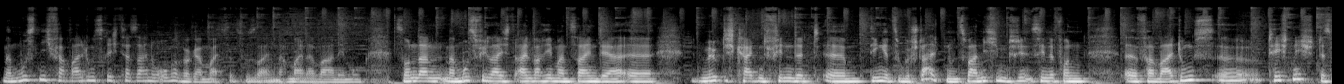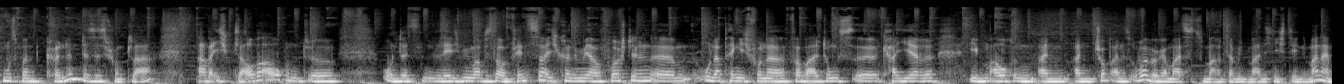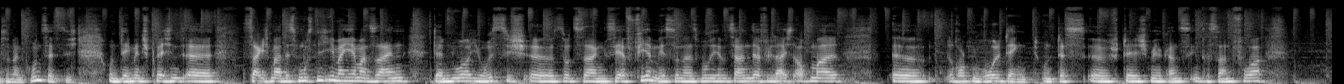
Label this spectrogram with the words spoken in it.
Man muss nicht Verwaltungsrichter sein, um Oberbürgermeister zu sein, nach meiner Wahrnehmung, sondern man muss vielleicht einfach jemand sein, der äh, Möglichkeiten findet, äh, Dinge zu gestalten. Und zwar nicht im Sinne von äh, verwaltungstechnisch, das muss man können, das ist schon klar. Aber ich glaube auch, und, äh, und das lehne ich mir mal ein bisschen auf dem Fenster, ich könnte mir auch vorstellen, ähm, unabhängig von einer Verwaltungskarriere eben auch einen, einen Job eines Oberbürgermeisters zu machen. Damit meine ich nicht den in Mannheim, sondern grundsätzlich. Und dementsprechend, äh, sage ich mal, das muss nicht nicht immer jemand sein, der nur juristisch äh, sozusagen sehr firm ist, sondern es muss jemand sein, der vielleicht auch mal äh, Rock'n'Roll denkt. Und das äh, stelle ich mir ganz interessant vor.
